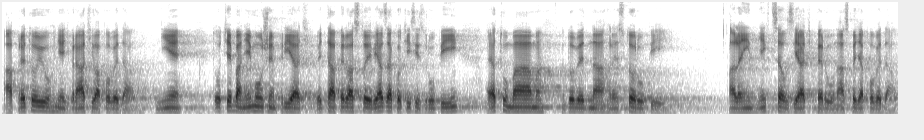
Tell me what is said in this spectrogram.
A preto ju hneď vrátil a povedal, nie, to teba nemôžem prijať, veď tá perla stojí viac ako tisíc rupí a ja tu mám dovedná len sto rupí. Ale im nechcel vziať perlu naspäť a povedal,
